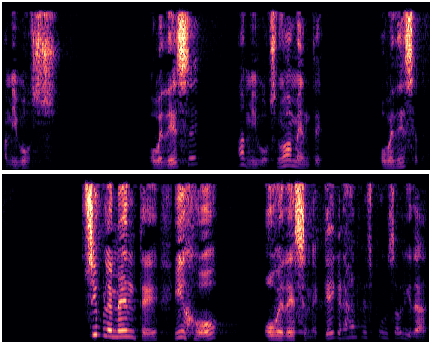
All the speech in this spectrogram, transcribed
a mi voz. Obedece a mi voz. Nuevamente, obedéceme. Simplemente, hijo, obedéceme. Qué gran responsabilidad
